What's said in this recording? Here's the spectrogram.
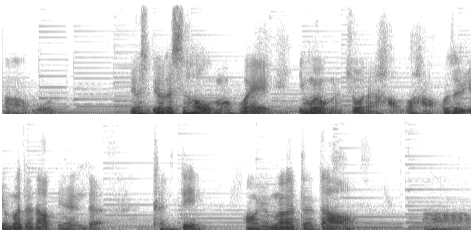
啊，我。有有的时候，我们会因为我们做的好不好，或者有没有得到别人的肯定，哦，有没有得到啊，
